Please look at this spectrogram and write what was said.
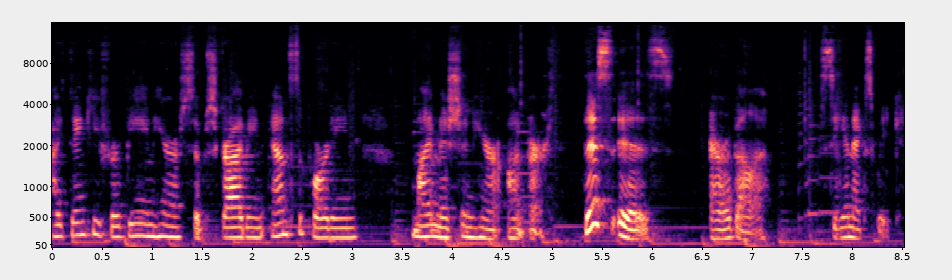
I thank you for being here, subscribing, and supporting my mission here on earth. This is Arabella. See you next week.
